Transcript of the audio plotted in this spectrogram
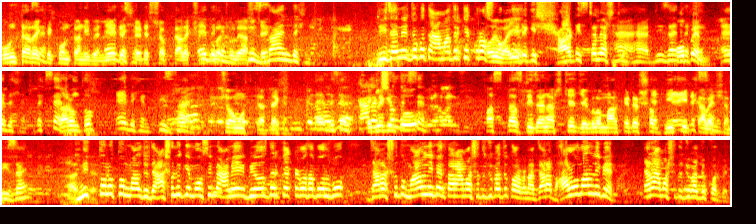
কোনটা রেখে কোনটা নেবেন? লেটেস্ট লেটেস্ট সব কালেকশন এই চলে আসছে। ডিজাইন দেখেন। ডিজাইনের জগতে আমাদেরকে ক্রস ওরে ভাই এটা কি শার্ট স্টাইলে আসছে? হ্যাঁ হ্যাঁ ডিজাইন Open? এই দেখেন দেখছেন? কারণ তো। এই দেখেন ডিজাইন চমৎকার দেখেন। এই দেখেন কালেকশন দেখছেন? ফার্স্ট ক্লাস ডিজাইন আসছে যেগুলো মার্কেটের সব হিট হিট কালেকশন। ডিজাইন। আচ্ছা। নিত্য নতুন মাল যদি আসলে কি মৌসুমে আমি বিহসদেরকে একটা কথা বলব যারা শুধু মাল নেবেন তারা আমার সাথে যোগাযোগ করবে না। যারা ভালো মাল নেবেন তারা আমার সাথে যোগাযোগ করবেন।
